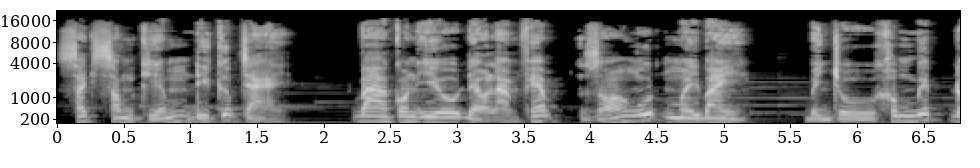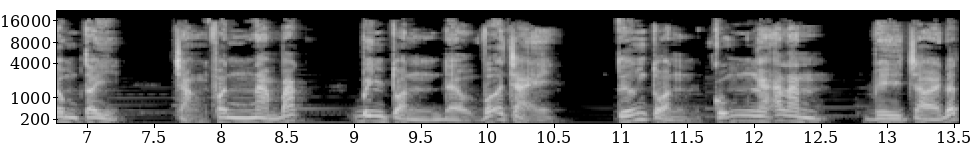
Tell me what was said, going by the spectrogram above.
xách song kiếm đi cướp trại. Ba con yêu đều làm phép, gió ngút mây bay. Bình trù không biết đông tây, chẳng phân nam bắc, binh tuần đều vỡ chạy tướng tuần cũng ngã lăn vì trời đất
